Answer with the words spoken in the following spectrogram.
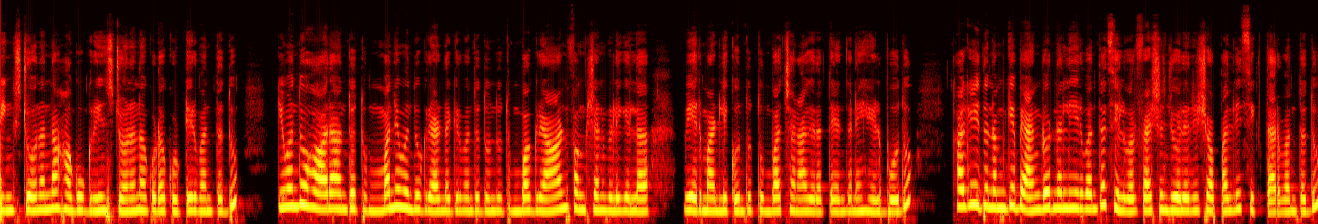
ಪಿಂಕ್ ಸ್ಟೋನನ್ನು ಹಾಗೂ ಗ್ರೀನ್ ಸ್ಟೋನನ್ನು ಕೂಡ ಕೊಟ್ಟಿರುವಂಥದ್ದು ಈ ಒಂದು ಹಾರ ಅಂತೂ ತುಂಬಾ ಒಂದು ಗ್ರ್ಯಾಂಡ್ ಆಗಿರುವಂಥದ್ದು ಒಂದು ತುಂಬ ಗ್ರ್ಯಾಂಡ್ ಫಂಕ್ಷನ್ಗಳಿಗೆಲ್ಲ ವೇರ್ ಮಾಡಲಿಕ್ಕಂತೂ ತುಂಬ ಚೆನ್ನಾಗಿರುತ್ತೆ ಅಂತಲೇ ಹೇಳ್ಬೋದು. ಹಾಗೆ ಇದು ನಮಗೆ ಬ್ಯಾಂಗ್ಳೂರ್ನಲ್ಲಿ ಇರುವಂಥ ಸಿಲ್ವರ್ ಫ್ಯಾಷನ್ ಜ್ಯುವೆಲರಿ ಶಾಪಲ್ಲಿ ಸಿಗ್ತಾ ಇರುವಂಥದ್ದು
